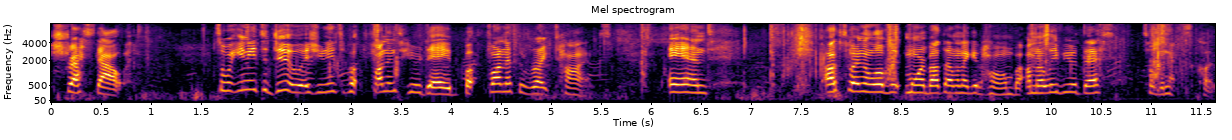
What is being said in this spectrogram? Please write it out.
stressed out. So what you need to do is you need to put fun into your day, but fun at the right times. And I'll explain a little bit more about that when I get home, but I'm gonna leave you with this till the next clip.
